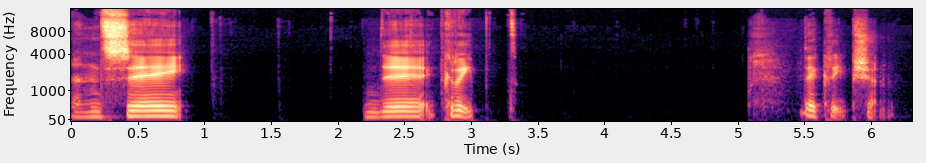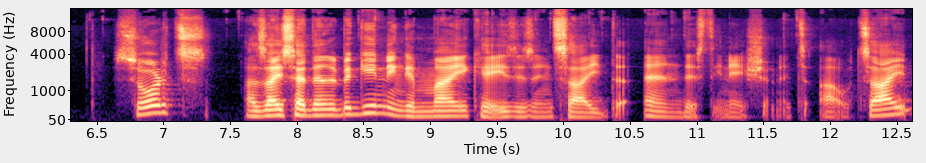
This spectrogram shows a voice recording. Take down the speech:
and say decrypt decryption. Source, as I said in the beginning, in my case is inside and destination, it's outside.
